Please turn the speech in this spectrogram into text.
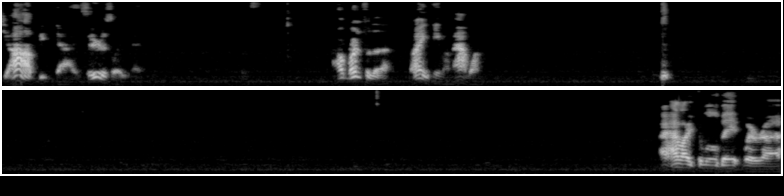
job, you guys. Seriously. I'll run for the Lion King on that one. I, I liked a little bit where uh,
